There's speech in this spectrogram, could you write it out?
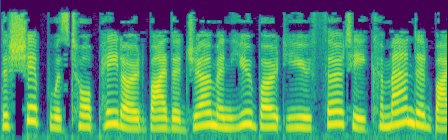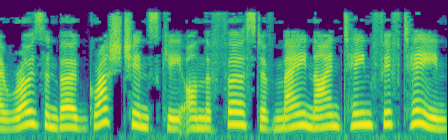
The ship was torpedoed by the German U-boat U-30 commanded by Rosenberg Gruszczynski on 1 May 1915,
